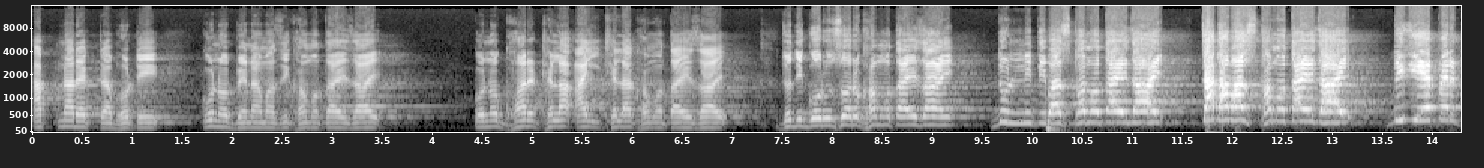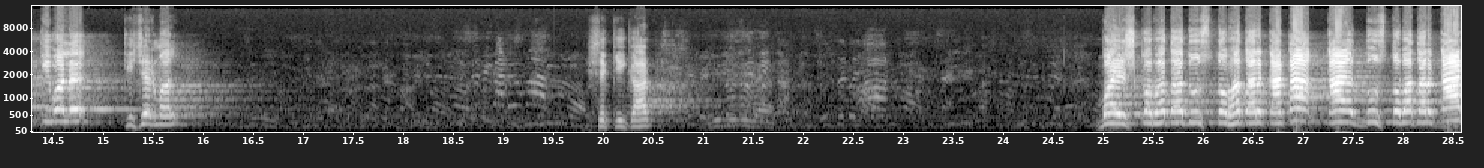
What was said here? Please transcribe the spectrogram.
আপনার একটা ভোটে কোনো বেনামাজি ক্ষমতায় যায়, কোনো ঘর ঠেলা, আইল ঠেলা ক্ষমতায় যায়, যদি গরুচোর ক্ষমতায় যায় দুর্নীতিবাস ক্ষমতায় যায় চাঁদাবাস ক্ষমতায় যায় বিজিএফ এর কি বলে? কিসের মাল? সে কি কাঠ? বয়স্ক ভাতা, দুস্থ ভাতার কাটা দুস্থ ভাতার কাঠ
